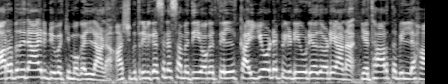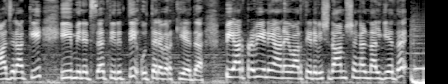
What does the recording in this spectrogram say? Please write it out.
അറുപതിനായിരം രൂപയ്ക്ക് മുകളിലാണ്. ആശുപത്രി വികസന സമിതി യോഗത്തിൽ കയ്യോടെ പിടികൂടിയതോടെയാണ് യഥാർത്ഥ ബില്ല് ഹാജരാക്കി ഈ മിനിറ്റ്സ് തിരുത്തി ഉത്തരവിറക്കിയത്. പി ആർ പ്രവീണയാണ് വാർത്തയുടെ വിശദാംശങ്ങൾ നൽകിയത്.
